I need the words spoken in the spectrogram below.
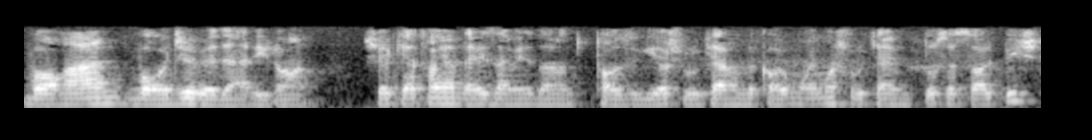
واقعا واجبه در ایران. شرکت های هم در این زمینه دارن تازگی ها شروع کردن به کار ما شروع کردیم دو سه سال پیش.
